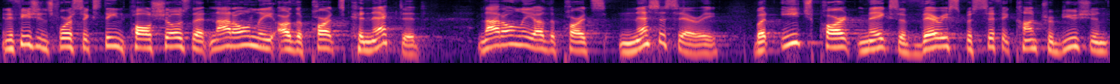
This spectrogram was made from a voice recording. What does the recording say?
In Ephesians 4.16, Paul shows that not only are the parts connected, not only are the parts necessary, but each part makes a very specific contribution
